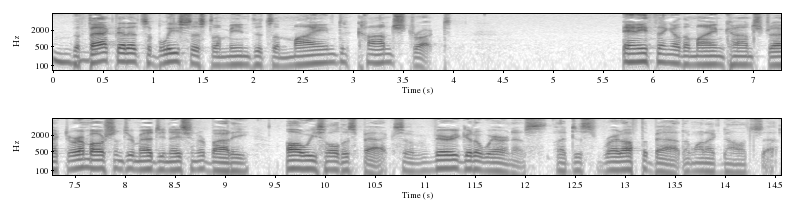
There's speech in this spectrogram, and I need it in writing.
The mm-hmm. fact that it's a belief system means it's a mind construct. Anything of the mind construct or emotions or imagination or body always hold us back. So very good awareness. I just right off the bat, I want to acknowledge that.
